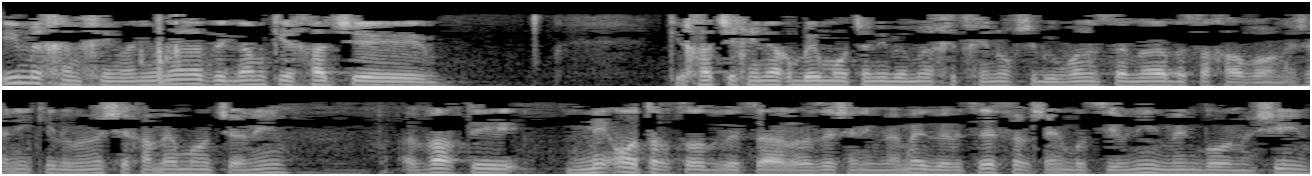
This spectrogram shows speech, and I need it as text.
אם מחנכים, אני אומר את זה גם כאחד, ש... כאחד שחינך הרבה מאוד שנים במערכת חינוך שבמובן מסוים לא היה בשכר ועונש. אני כאילו במשך הרבה מאוד שנים עברתי מאות הרצאות בצה"ל על זה שאני מלמד בבית ספר שאין בו ציונים, אין בו עונשים.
